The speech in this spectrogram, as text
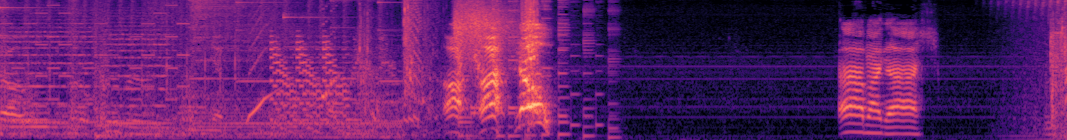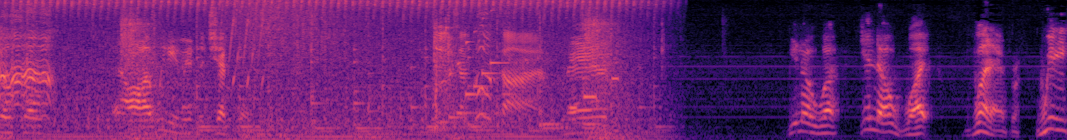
So. Ah ah no! Oh my gosh. We're so close. Oh, we didn't even hit the checkpoint. time. Man. You know what? You know what? Whatever. We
